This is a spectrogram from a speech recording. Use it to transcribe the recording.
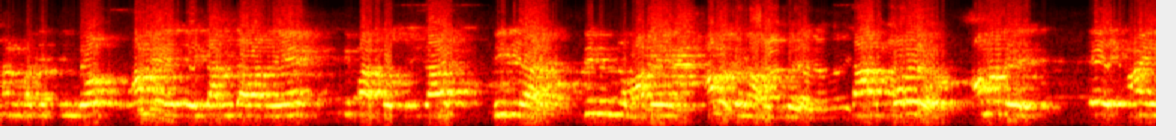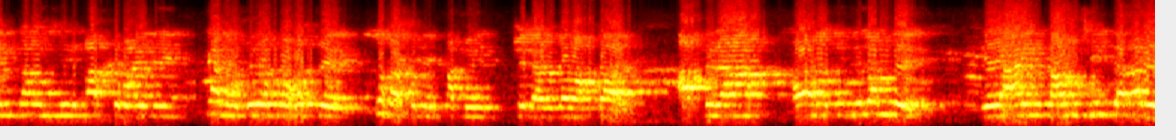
সাংবাদিক বৃন্দ, আমাদের এই দাবি দাওয়া নিয়ে পেপার পত্রিকায়, মিডিয়ায় বিভিন্ন ভাবে আলোচনা হচ্ছে। তারপরেও আমাদের এই আইন কাউন্সিল বাস্তবায়নে কেন বিলম্ব হচ্ছে প্রশাসনের কাছে সেটার জবাব চাই? আপনারা অনতি বিলম্বে এই আইন কাউন্সিল ব্যাপারে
